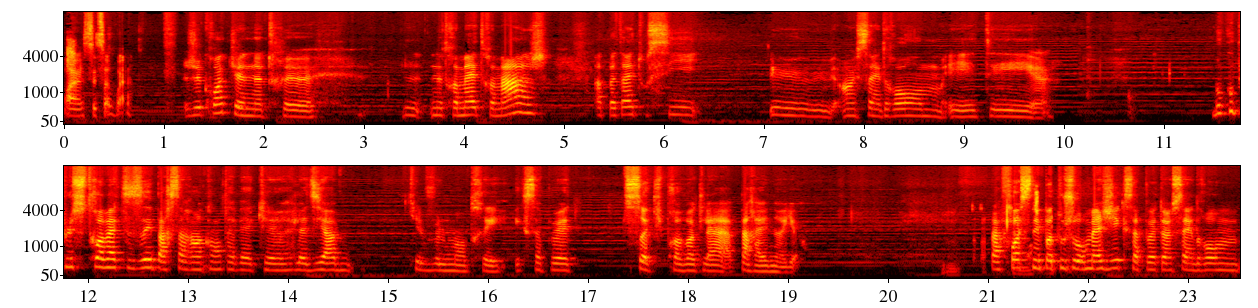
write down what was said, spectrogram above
Ouais, c'est ça, voilà. je crois que notre, notre maître mage a peut-être aussi eu un syndrome et été euh, beaucoup plus traumatisé par sa rencontre avec euh, le diable qu'il veut le montrer et que ça peut être ça qui provoque la paranoïa. Parfois, ce n'est pas toujours magique, ça peut être un syndrome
